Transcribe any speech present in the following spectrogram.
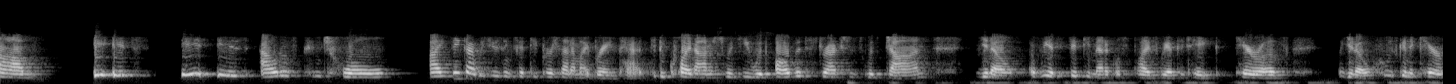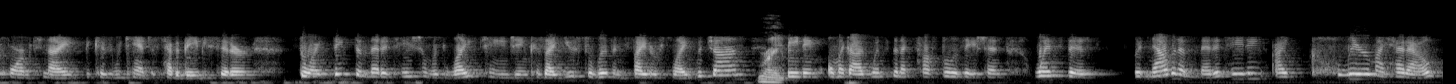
Um, it, it's it is out of control I think I was using 50% of my brain pad, to be quite honest with you, with all the distractions with John. You know, we have 50 medical supplies we have to take care of. You know, who's going to care for him tonight because we can't just have a babysitter. So I think the meditation was life changing because I used to live in fight or flight with John. Right. Meaning, oh my God, when's the next hospitalization? When's this? But now that I'm meditating, I clear my head out.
